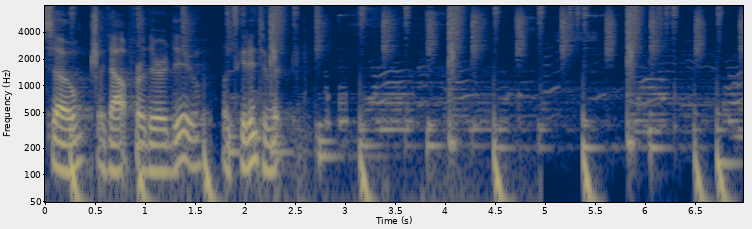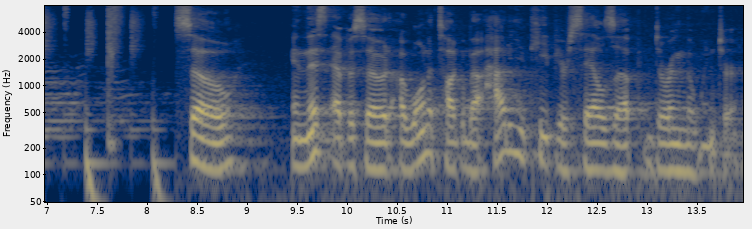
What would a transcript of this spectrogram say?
So, without further ado, let's get into it. So, in this episode, I want to talk about how do you keep your sales up during the winter.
